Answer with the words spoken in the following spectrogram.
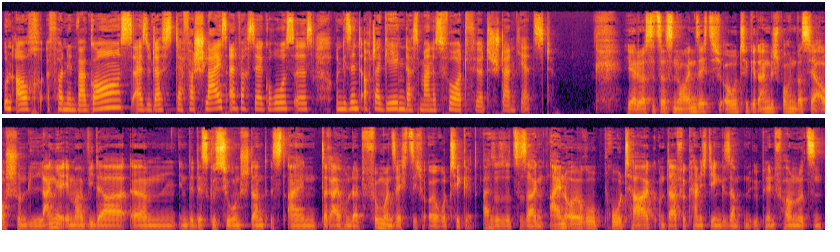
und auch von den Waggons also dass der Verschleiß einfach sehr groß ist und die sind auch dagegen, dass man es fortführt, stand jetzt. Ja, du hast jetzt das 69-Euro-Ticket angesprochen, was ja auch schon lange immer wieder ähm, in der Diskussion stand, ist ein 365-Euro-Ticket. Also sozusagen ein Euro pro Tag und dafür kann ich den gesamten ÖPNV nutzen.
